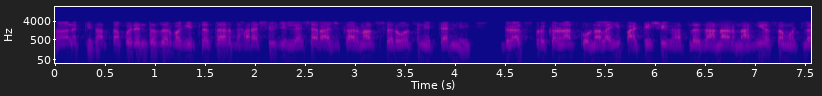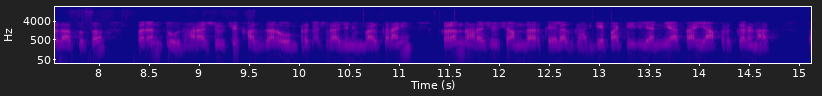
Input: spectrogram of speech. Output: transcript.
नक्कीच आतापर्यंत जर बघितलं तर धाराशिव जिल्ह्याच्या राजकारणात सर्वच नेत्यांनी ड्रग्ज प्रकरणात कोणालाही पाठीशी घातलं जाणार नाही असं म्हटलं जात होतं. परंतु धाराशिवचे खासदार ओमप्रकाश राजे निंबाळकर आणि कळंब धाराशिवचे आमदार कैलास घाडगे पाटील यांनी आता या प्रकरणात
